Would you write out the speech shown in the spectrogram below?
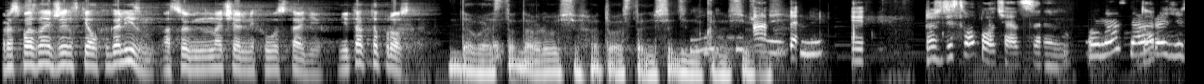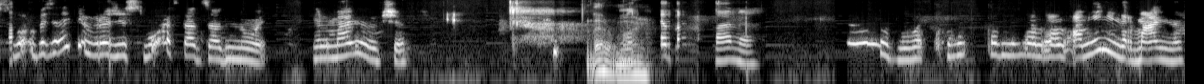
Распознать женский алкоголизм, особенно на начальных его стадиях, не так-то просто. давай останавливайся, а то останешься одиноко на всю жизнь. Рождество, получается. У нас, да, Рождество. Вы знаете, в Рождество остаться одной? Нормально вообще? Нормально. С нами. Ну вот. Ну, А а мне ненормально.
